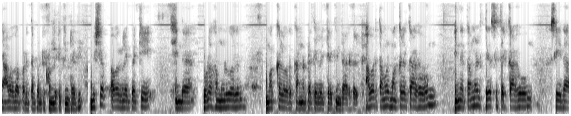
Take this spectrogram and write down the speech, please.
ஞாபகப்படுத்தப்பட்டு கொண்டிருக்கின்றது. பிஷப் அவர்களை பற்றி இந்த உலகம் முழுவதும் மக்கள் ஒரு கண்ணோட்டத்தை வைத்திருக்கின்றார்கள். அவர் தமிழ் மக்களுக்காகவும் இந்த தமிழ் தேசத்திற்காகவும் செய்த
